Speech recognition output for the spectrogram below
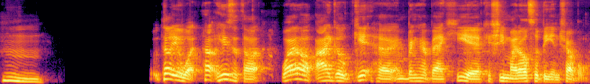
hmm. Tell you what, how, here's a thought. Why don't I go get her and bring her back here? Because she might also be in trouble.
